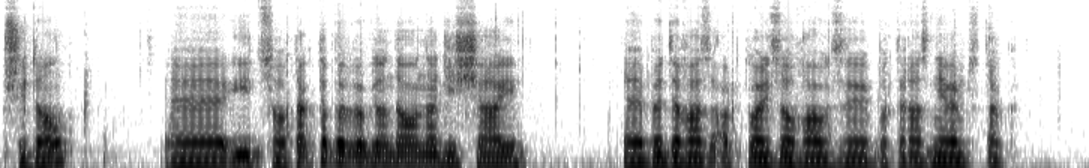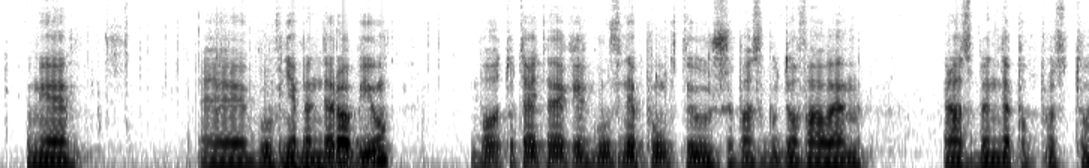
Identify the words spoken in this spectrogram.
przyjdą. E, I co, tak to by wyglądało na dzisiaj. E, będę was aktualizował z, bo teraz nie wiem co tak w sumie e, głównie będę robił, bo tutaj te takie główne punkty już chyba zbudowałem. Teraz będę po prostu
